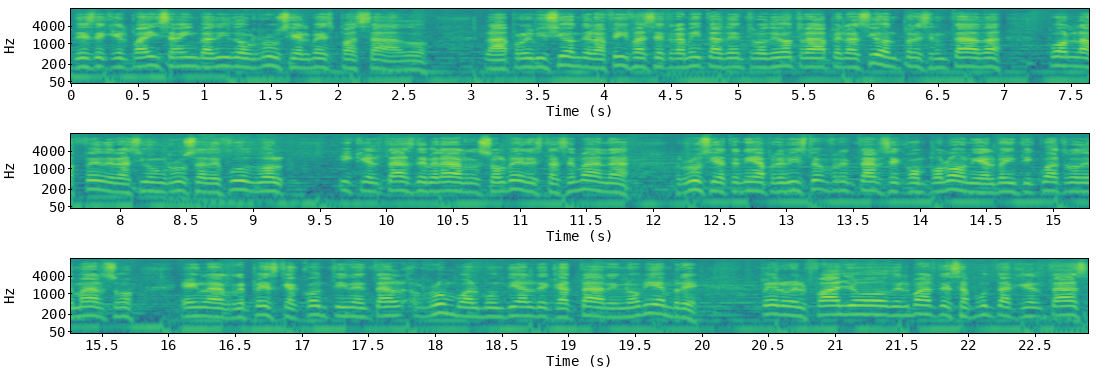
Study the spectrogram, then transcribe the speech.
desde que el país ha invadido Rusia el mes pasado. La prohibición de la FIFA se tramita dentro de otra apelación presentada por la Federación Rusa de Fútbol y que el TAS deberá resolver esta semana. Rusia tenía previsto enfrentarse con Polonia el 24 de marzo en la repesca continental rumbo al Mundial de Qatar en noviembre, pero el fallo del martes apunta que el TAS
